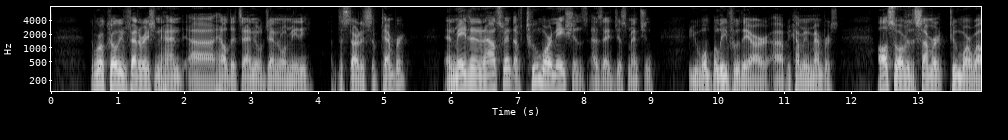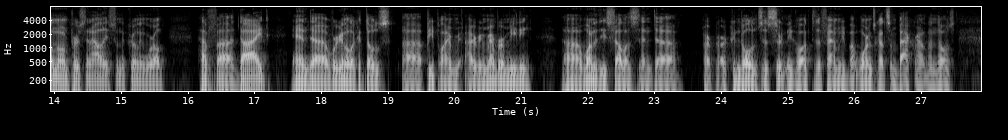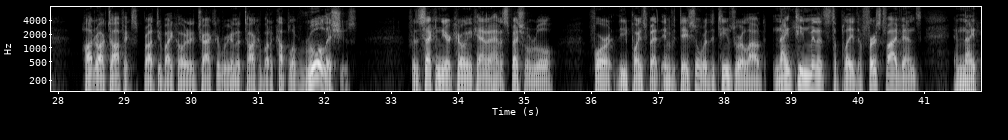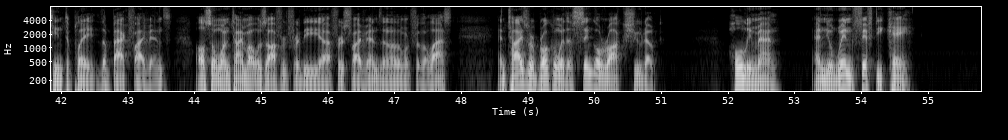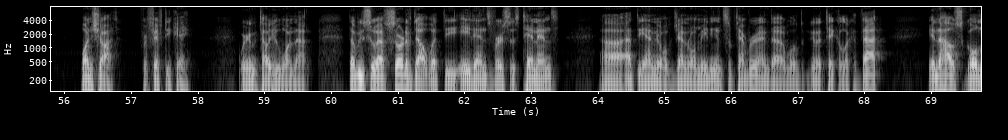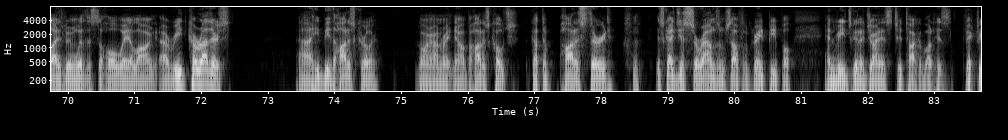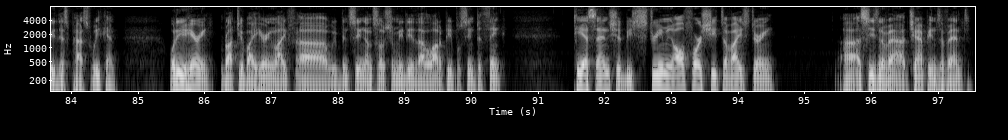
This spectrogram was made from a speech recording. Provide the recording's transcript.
The World Curling Federation had, uh, held its annual general meeting at the start of September and made an announcement of two more nations, as I just mentioned. You won't believe who they are uh, becoming members. Also, over the summer, two more well known personalities from the curling world have uh, died, and uh, we're going to look at those uh, people. I, I remember meeting uh, one of these fellas, and uh, our, our, condolences certainly go out to the family, but Warren's got some background on those. Hot Rock Topics brought to you by Coyote Tractor. We're going to talk about a couple of rule issues. For the second year, Curling Canada had a special rule for the PointsBet Invitational where the teams were allowed 19 minutes to play the first five ends and 19 to play the back five ends. Also, one timeout was offered for the uh, first five ends, another one for the last. And ties were broken with a single rock shootout. Holy man. And you win 50K. One shot for 50K. We're going to tell you who won that. WCF sort of dealt with the eight ends versus 10 ends uh, at the annual general meeting in September, and uh, we're going to take a look at that in the house. Goldline's been with us the whole way along. Uh, Reid Carruthers, uh, he'd be the hottest curler going on right now, the hottest coach, got the hottest third. this guy just surrounds himself with great people. And Reid's going to join us to talk about his victory this past weekend. What are you hearing? Brought to you by Hearing Life. Uh, we've been seeing on social media that a lot of people seem to think TSN should be streaming all four sheets of ice during uh, a season of uh, champions event.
